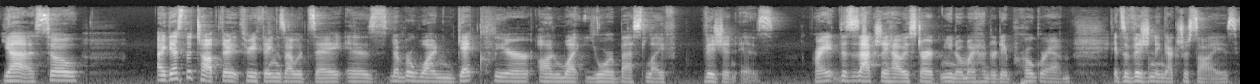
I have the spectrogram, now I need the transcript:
Yeah. So I guess the top th- three things I would say is number one, get clear on what your best life vision is. Right? This is actually how I start, you know, my 100-day program. It's a visioning exercise.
